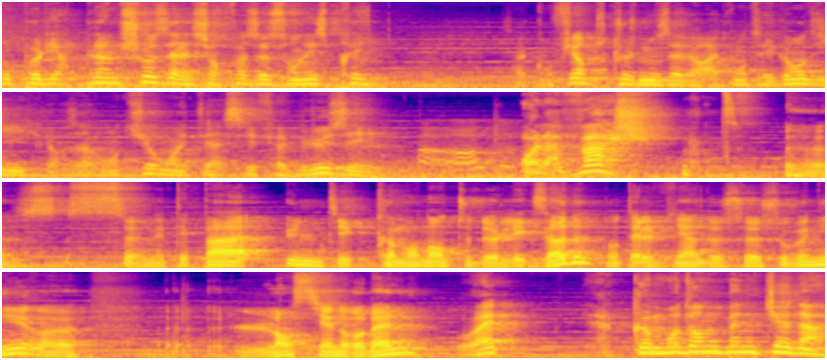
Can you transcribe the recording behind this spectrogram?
On peut lire plein de choses à la surface de son esprit. Confirme ce que je nous avais raconté Gandhi. Leurs aventures ont été assez fabuleuses et. Oh la vache Euh, ce n'était pas une des commandantes de l'Exode dont elle vient de se souvenir euh, euh, L'ancienne rebelle? Ouais, la commandante Benkana.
